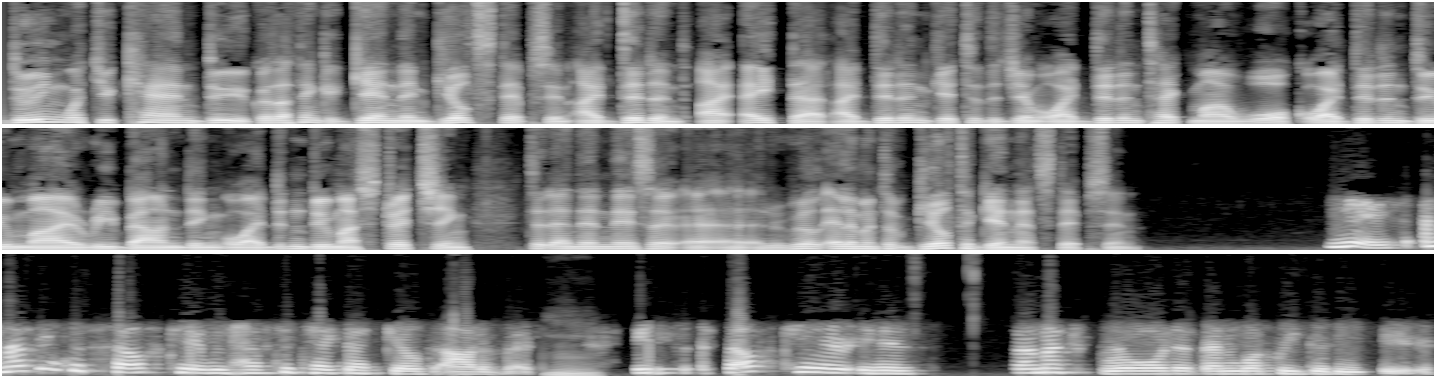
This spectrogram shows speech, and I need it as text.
doing what you can do because I think again then guilt steps in. I didn't. I ate that. I didn't get to the gym or I didn't take my walk or I didn't do my rebounding or I didn't do my stretching. To, and then there's a, a, real element of guilt again that steps in. Yes, and I think with self care we have to take that guilt out of it. Mm. self care is so much broader than what we didn't do.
